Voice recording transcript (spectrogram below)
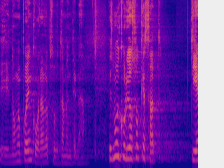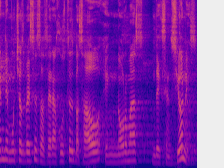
eh, no me pueden cobrar absolutamente nada. Es muy curioso que SAT tiende muchas veces a hacer ajustes basados en normas de exenciones,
